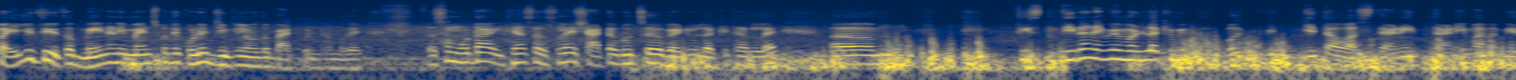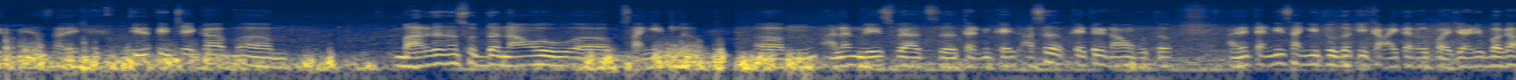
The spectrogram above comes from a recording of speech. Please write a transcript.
पहिली ती तर मेन आणि मेन्समध्ये कोणीच जिंकलं नव्हतं बॅडमिंटनमध्ये. तसा मोठा इतिहास असला आहे शाटरूचं व्हेन्यू लकी ठरलं आहे ती तिनं नेहमी म्हणलं की मी भगवत गीता वाचते आणि त्याने मला मी रिलीज झाले. तिनं त्यांच्या एका अम, महाराजांना सुद्धा नाव सांगितलं. आनंद आनंद वेसव्याज त्यांनी काही असं काहीतरी नाव होतं. आणि त्यांनी सांगितलं होतं की काय करायला पाहिजे. आणि बघा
